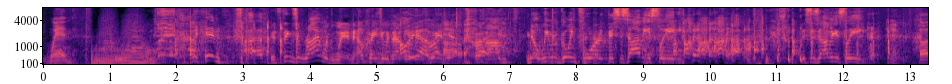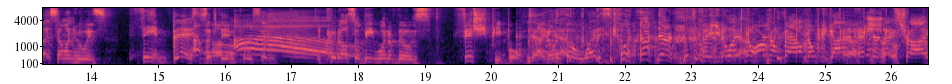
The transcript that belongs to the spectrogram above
win. win. it's things that rhyme with win. How crazy would that be? Oh, yeah, win? right, Um, no, we were going for. This is obviously. this is obviously uh, someone who is thin. Thin. This is a thin person. It could also be one of those fish people. Yeah, I don't know what is going on there. Hey, you know what? No harm, no foul. Nobody got it. Hector, nice try.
